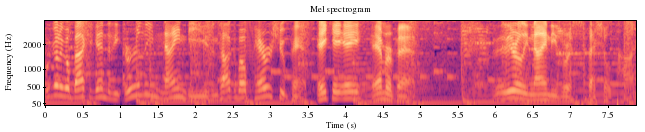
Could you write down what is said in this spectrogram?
We're going to go back again to the early 90s and talk about parachute pants, aka hammer pants. The early 90s were a special time,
